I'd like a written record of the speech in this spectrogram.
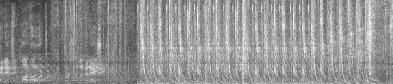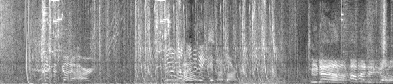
and it's Mudhorn for first elimination. I always my mark. Two down. How many to go?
